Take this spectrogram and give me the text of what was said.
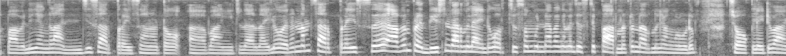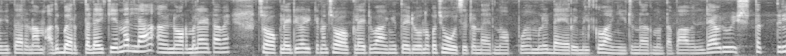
അപ്പോൾ അവന് ഞങ്ങൾ അഞ്ച് സർപ്രൈസാണ് കേട്ടോ വാങ്ങിയിട്ടുണ്ടായിരുന്നത്. അതിൽ ഒരെണ്ണം സർപ്രൈസ് അവൻ പ്രതീക്ഷിച്ചിട്ടുണ്ടായിരുന്നില്ല. അതിന്റെ കുറച്ച് ദിവസം മുന്നേ അവൻ ഇങ്ങനെ ജസ്റ്റ് പറഞ്ഞിട്ടുണ്ടായിരുന്നു ഞങ്ങളോട് ചോക്ലേറ്റ് വാങ്ങി തരണം അത് ബർത്ത്ഡേക്ക് എന്നല്ല നോർമലായിട്ട് അവൻ ചോക്ലേറ്റ് കഴിക്കണം ചോക്ലേറ്റ് വാങ്ങി തരുമോ എന്നൊക്കെ ചോദിച്ചിട്ടുണ്ടായിരുന്നു. അപ്പോൾ നമ്മൾ ഡയറി മിൽക്ക് വാങ്ങിയിട്ടുണ്ടായിരുന്നു കേട്ടോ. അപ്പോൾ അവന്റെ ഒരു ഇഷ്ടത്തിൽ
